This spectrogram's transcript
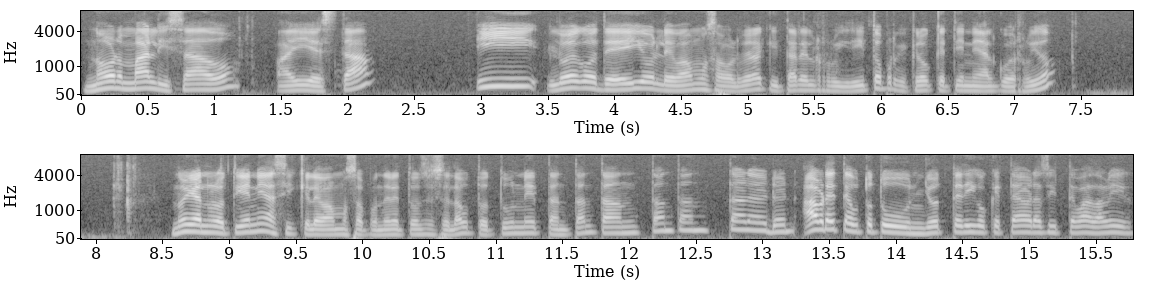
normalizado ahí está. Y luego de ello le vamos a volver a quitar el ruidito porque creo que tiene algo de ruido no, ya no lo tiene, así que le vamos a poner entonces el autotune. Tan, tan, tan, tan, tan, tararán. Ábrete autotune, yo te digo que te abras y te vas a abrir.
